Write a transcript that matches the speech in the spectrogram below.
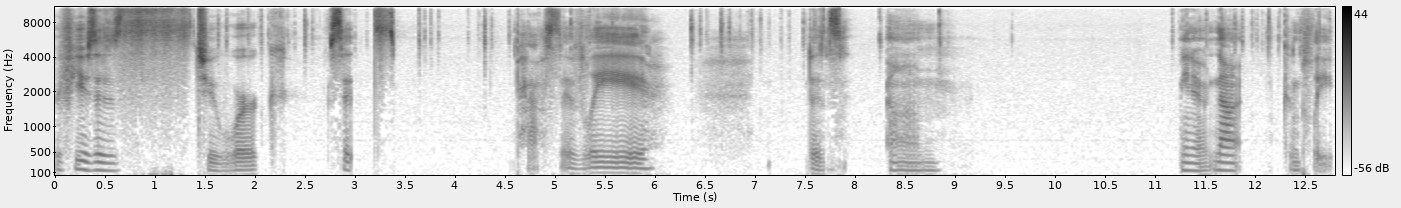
refuses to work sits passively does, um, you know, not complete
